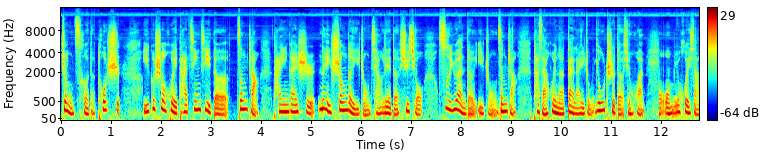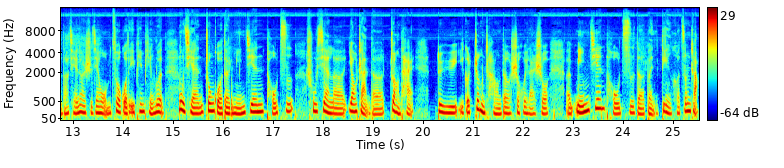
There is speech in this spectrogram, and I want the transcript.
政策的托市。一个社会它经济的增长，它应该是内生的一种强烈的需求，自愿的一种增长，它才会呢带来一种优质的。循环，我们又会想到前一段时间我们做过的一篇评论。目前中国的民间投资出现了腰斩的状态。对于一个正常的社会来说，呃，民间投资的稳定和增长，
